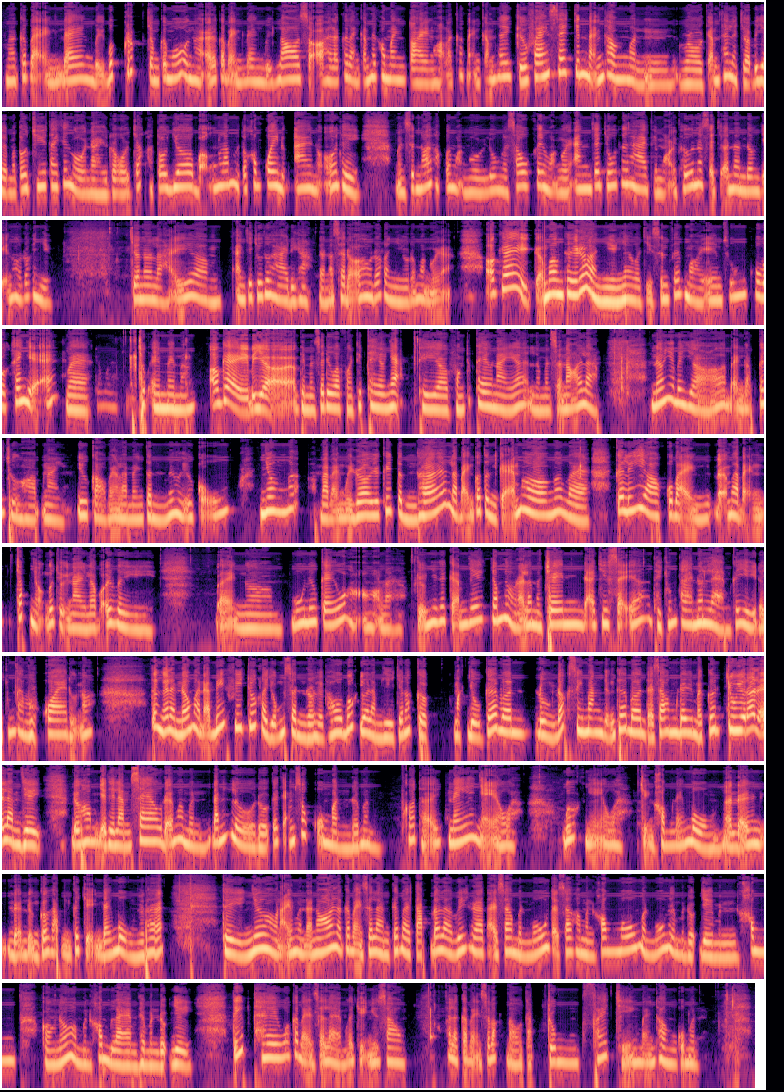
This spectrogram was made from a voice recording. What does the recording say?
Mà các bạn đang bị bức rứt trong cái mối quan hệ đó các bạn đang bị lo sợ hay là các bạn cảm thấy không an toàn hoặc là các bạn cảm thấy kiểu phán xét chính bản thân mình rồi cảm thấy là trời bây giờ mà tôi chia tay cái người này rồi chắc là tôi dơ bẩn lắm rồi tôi không quen được ai nữa. Thì mình xin nói thật với mọi người luôn là sau khi mọi người ăn trái chuối thứ hai thì mọi thứ nó sẽ trở nên đơn giản hơn rất là nhiều cho nên là hãy um, ăn trái chuối thứ hai đi ha là nó sẽ đỡ hơn rất là nhiều đó mọi người ạ. À. ok cảm ơn thi rất là nhiều nha và chị xin phép mời em xuống khu vực khán giả và chúc em may mắn. Ok bây giờ thì mình sẽ đi qua phần tiếp theo nha. Thì uh, phần tiếp theo này á là mình sẽ nói là nếu như bây giờ bạn gặp cái trường hợp này yêu cầu bạn làm bạn tình với người yêu cũ nhưng á mà bạn bị rơi vô cái tình thế là bạn có tình cảm hơn á và cái lý do của bạn để mà bạn chấp nhận cái chuyện này là bởi vì bạn uh, muốn níu kéo họ hoặc là kiểu như cái cảm giác giống như hồi nãy là mà Jen đã chia sẻ thì chúng ta nên làm cái gì để chúng ta vượt qua được nó? Tức nghĩa là nếu mà đã biết phía trước là dũng sình rồi thì thôi bước vô làm gì cho nó cực. Mặc dù kế bên đường đất xi măng vẫn kế bên tại sao không đi mà cứ chui vô đó để làm gì? Được không? Vậy thì làm sao để mà mình đánh lừa được cái cảm xúc của mình để mình có thể né nhẹ qua à, bước nhẹ qua à? Chuyện không đáng buồn à, để để đừng có gặp những cái chuyện đáng buồn như thế. Thì như hồi nãy mình đã nói là các bạn sẽ làm cái bài tập đó là viết ra tại sao mình muốn, tại sao mình không muốn, mình muốn thì mình được gì, mình không, còn nếu mà mình không làm thì mình được gì. Tiếp theo các bạn sẽ làm cái chuyện như sau, đó là các bạn sẽ bắt đầu tập trung phát triển bản thân của mình.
